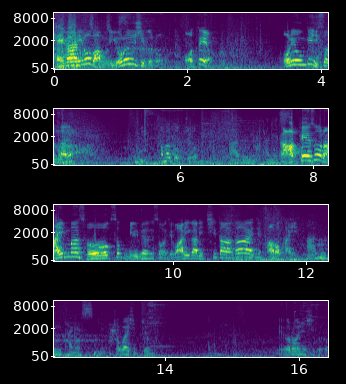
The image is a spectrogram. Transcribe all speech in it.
대가리로 마무리 요런 식으로 어때요? 어려운 게 있었나요? 하나도 없죠 당했습니다. 앞에서 라인만 석석 밀면서 이제 와리가리 치다가 이제 바로. 아군이 당했습니다. 정말 쉽죠? 이런 식으로.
